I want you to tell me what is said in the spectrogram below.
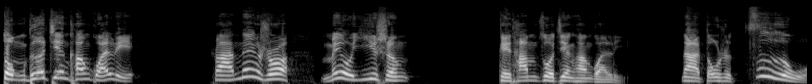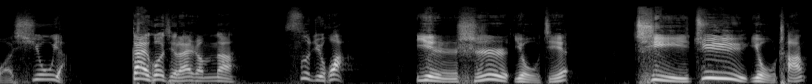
懂得健康管理，是吧？那个时候没有医生。给他们做健康管理，那都是自我修养。概括起来什么呢？四句话：饮食有节，起居有常，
